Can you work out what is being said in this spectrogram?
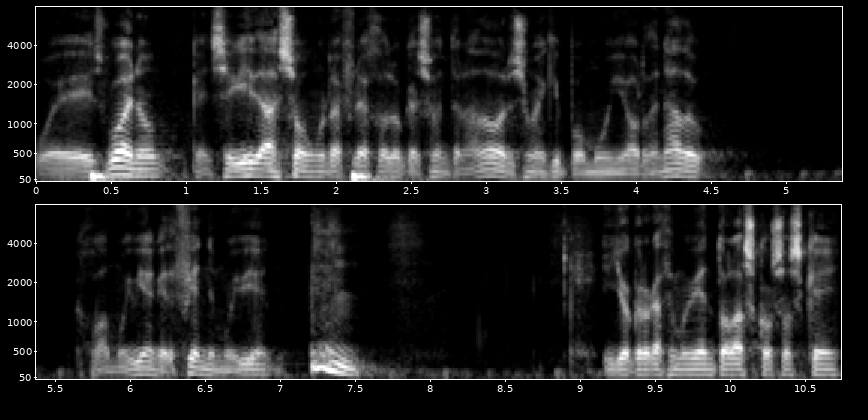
Pues bueno, que enseguida son un reflejo de lo que es su entrenador, es un equipo muy ordenado, que juega muy bien, que defiende muy bien. y yo creo que hace muy bien todas las cosas que,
